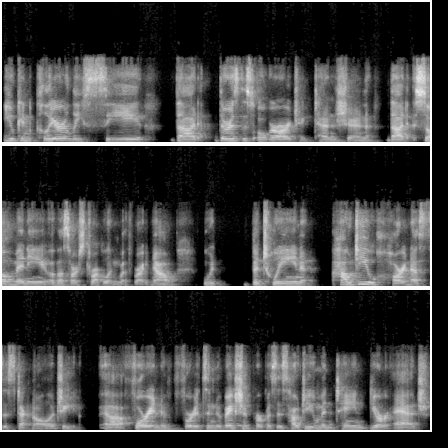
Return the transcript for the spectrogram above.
you can clearly see that there is this overarching tension that so many of us are struggling with right now with between how do you harness this technology uh, for in, for its innovation purposes? How do you maintain your edge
